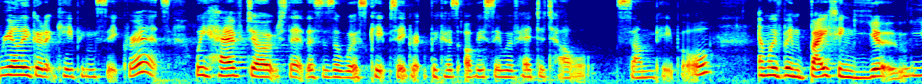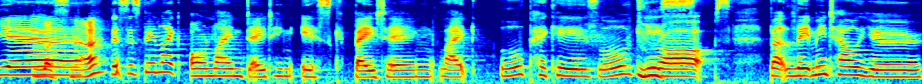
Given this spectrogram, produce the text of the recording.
really good at keeping secrets. We have joked that this is a worst kept secret because obviously we've had to tell some people. And we've been baiting you, Yeah. listener. This has been like online dating esque baiting, like little pickies, little Yes. drops. But let me tell you,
